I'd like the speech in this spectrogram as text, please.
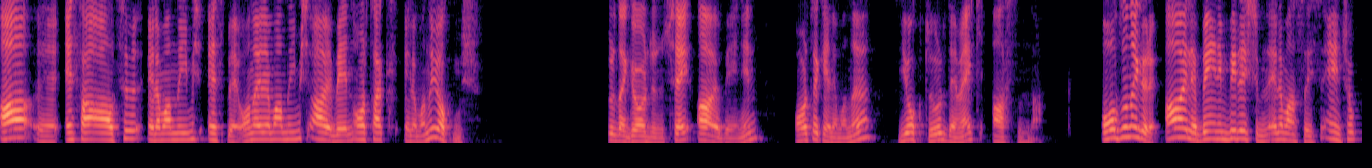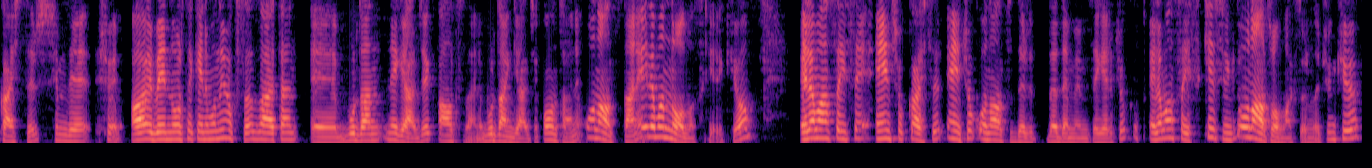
A e, SA 6 elemanlıymış, SB 10 elemanlıymış. A ve B'nin ortak elemanı yokmuş. Burada gördüğünüz şey A ve B'nin ortak elemanı yoktur demek aslında. Olduğuna göre A ile B'nin birleşiminin eleman sayısı en çok kaçtır? Şimdi şöyle A ve B'nin ortak elemanı yoksa zaten e, buradan ne gelecek? 6 tane. Buradan gelecek 10 tane. 16 tane elemanın olması gerekiyor. Eleman sayısı en çok kaçtır? En çok 16'dır da dememize gerek yok. Eleman sayısı kesinlikle 16 olmak zorunda. Çünkü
